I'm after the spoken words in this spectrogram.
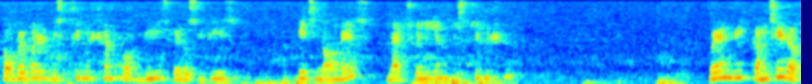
probable distribution of these velocities is known as Maxwellian distribution. When we consider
